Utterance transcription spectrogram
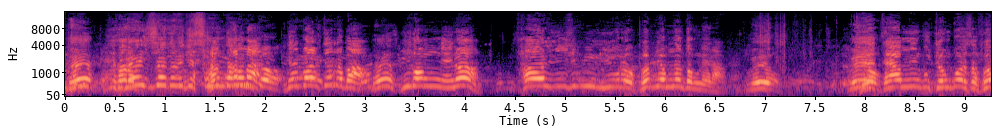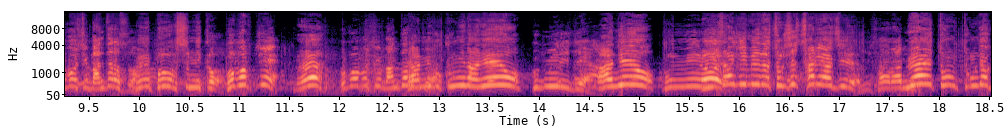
네? 왜 이자들에게 잠깐만 손당합니까? 내말 들어봐 네? 이 동네는 4월 20일 이후로 법이 없는 동네라 왜요? 왜요? 대, 한민국 정부에서 법 없이 만들었어 왜 법 없습니까? 법 없지? 네? 법 없이 만들었지 대한민국 국민 아니에요? 국민이지 아니에요. 국민을 이상입니다. 정신 차려야지. 사람이- 왜 동, 동력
